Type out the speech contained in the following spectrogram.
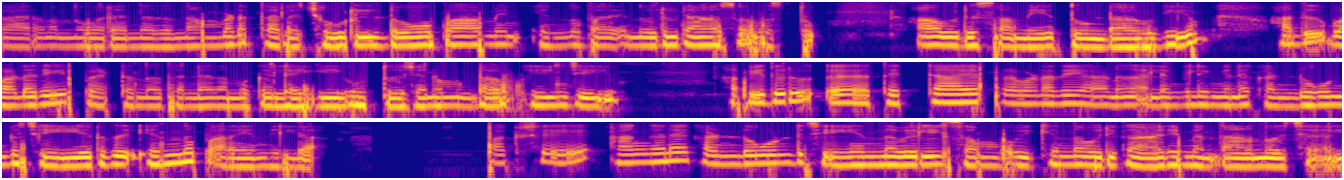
കാരണം എന്ന് പറയുന്നത് നമ്മുടെ തലച്ചോറിൽ ഡോപാമിൻ എന്ന് പറയുന്ന ഒരു രാസവസ്തു ആ ഒരു സമയത്ത് ഉണ്ടാവുകയും അത് വളരെ പെട്ടെന്ന് തന്നെ നമുക്ക് ലൈംഗിക ഉത്തേജനം ഉണ്ടാവുകയും ചെയ്യും. അപ്പോൾ ഇതൊരു തെറ്റായ പ്രവണതയാണ് അല്ലെങ്കിൽ ഇങ്ങനെ കണ്ടുകൊണ്ട് ചെയ്യരുത് എന്ന് പറയുന്നില്ല. പക്ഷേ അങ്ങനെ കണ്ടുകൊണ്ട് ചെയ്യുന്നവരിൽ സംഭവിക്കുന്ന ഒരു കാര്യം എന്താണെന്ന് വെച്ചാൽ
